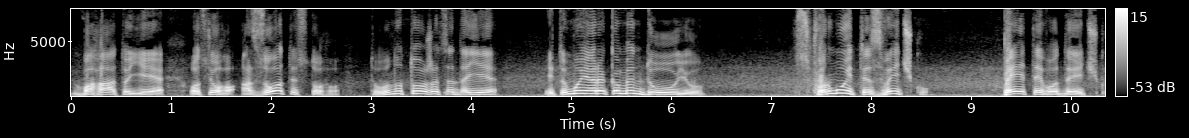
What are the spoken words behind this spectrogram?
багато є оцього азотистого, то воно теж це дає. І тому я рекомендую сформуйте звичку, пити водичку.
